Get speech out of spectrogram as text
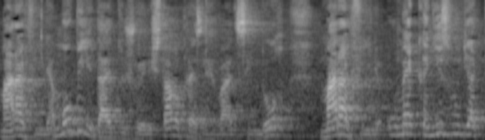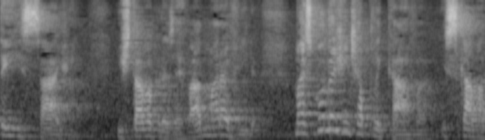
Maravilha. A mobilidade do joelho estava preservada sem dor? Maravilha. O mecanismo de aterrissagem estava preservado? Maravilha. Mas quando a gente aplicava escala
